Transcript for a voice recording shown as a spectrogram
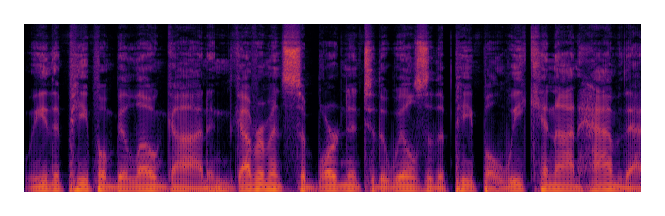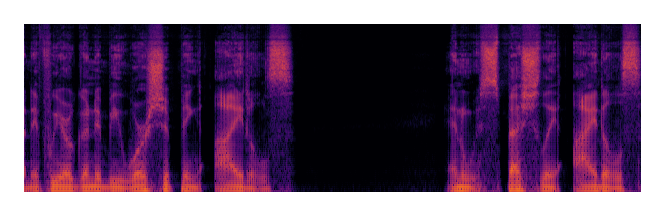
we, the people below God, and government subordinate to the wills of the people, we cannot have that if we are going to be worshiping idols, and especially idols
